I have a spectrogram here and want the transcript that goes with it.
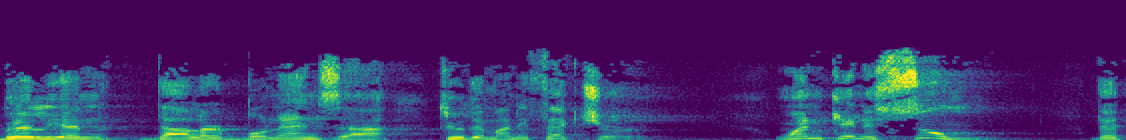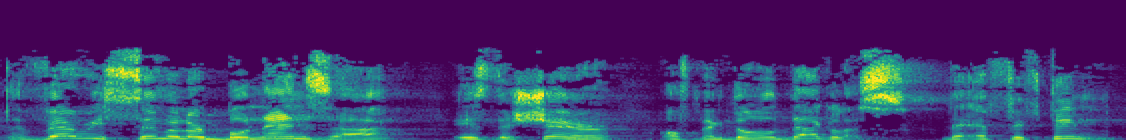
billion dollar bonanza to the manufacturer one can assume that a very similar bonanza is the share of McDonnell Douglas, the F 15.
